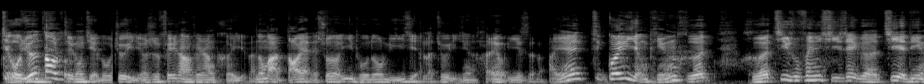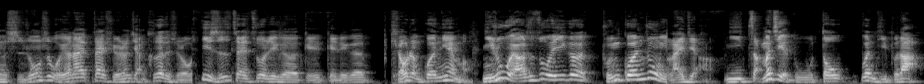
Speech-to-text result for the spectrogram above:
这我觉得到这种解读就已经是非常非常可以了，能把导演的所有意图都理解了，就已经很有意思了啊。因为这关于影评和和技术分析这个界定，始终是我原来带学生讲课的时候一直在做这个给给这个调整观念嘛。你如果要是作为一个纯观众来讲，你怎么解读都问题不大。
